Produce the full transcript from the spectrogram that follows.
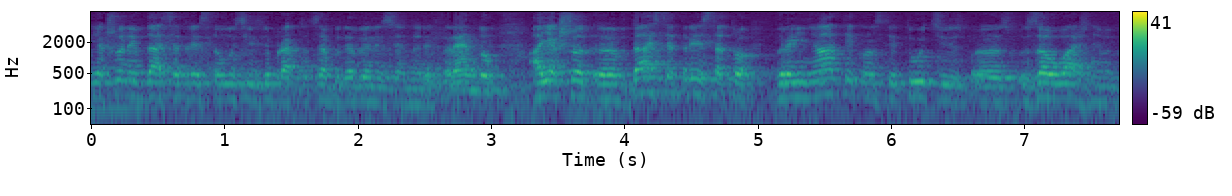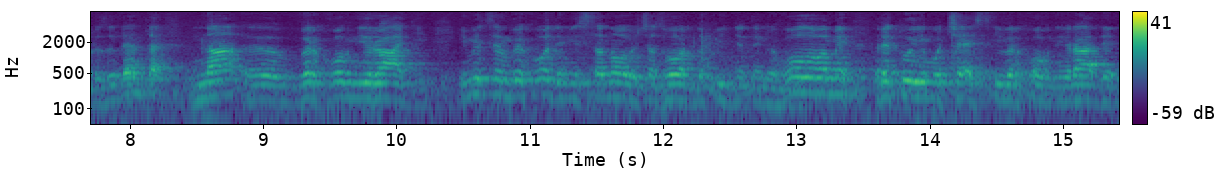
Якщо не вдасться 300 голосів зібрати, то це буде винесено на референдум. А якщо е, вдасться 300, то прийняти конституцію з е, зауваженнями президента на е, Верховній Раді. І ми цим виходимо із становища з гордо піднятими головами, рятуємо честь і Верховної Ради,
